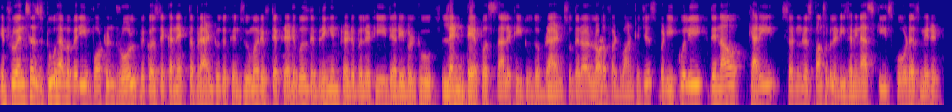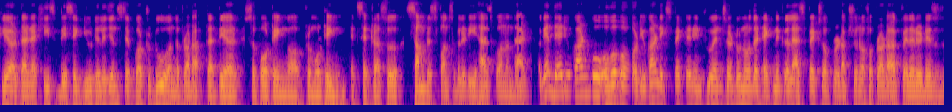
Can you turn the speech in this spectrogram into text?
Influencers do have a very important role because they connect the brand to the consumer. If they're credible, they bring in credibility. They're able to lend their personality to the brand. So there are a lot of advantages, but equally, they now carry certain responsibilities. I mean, ASCI's code has made it clear that at least basic due diligence they've got to do on the product that they are supporting or promoting, etc. So some responsibility has gone on that. Again, there you can't go overboard. You can't expect an influencer to know the technical aspects of production of a product, whether it is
